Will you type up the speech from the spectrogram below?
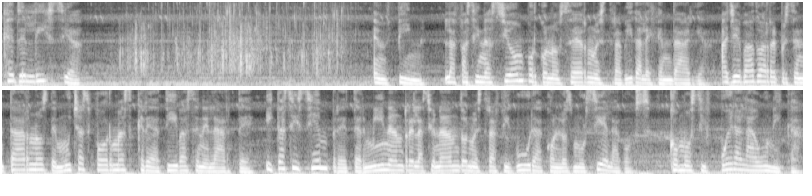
¡Qué delicia! En fin, la fascinación por conocer nuestra vida legendaria ha llevado a representarnos de muchas formas creativas en el arte, y casi siempre terminan relacionando nuestra figura con los murciélagos, como si fuera la única.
